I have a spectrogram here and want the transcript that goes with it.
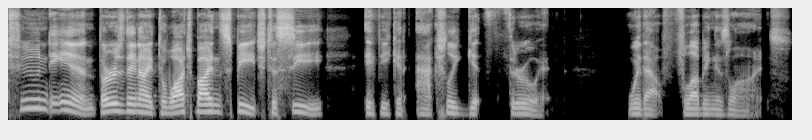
tuned in Thursday night to watch Biden's speech to see if he could actually get through it without flubbing his lines?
